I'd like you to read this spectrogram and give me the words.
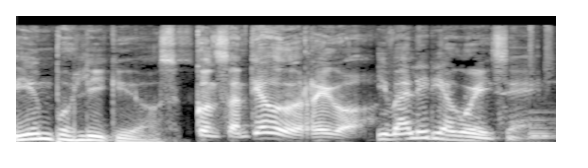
Tiempos líquidos con Santiago Dorrego y Valeria Weise.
